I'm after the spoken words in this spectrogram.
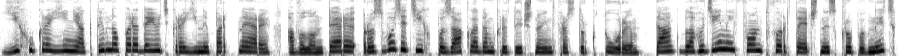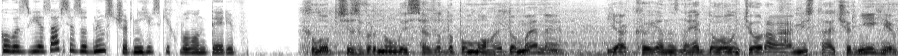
Їх Україні активно передають країни-партнери, а волонтери розвозять їх по закладам критичної інфраструктури. Так, благодійний фонд Фортечний з Кропивницького зв'язався з одним з чернігівських волонтерів. Хлопці звернулися за допомогою до мене, як я не знаю, як до волонтера міста Чернігів,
